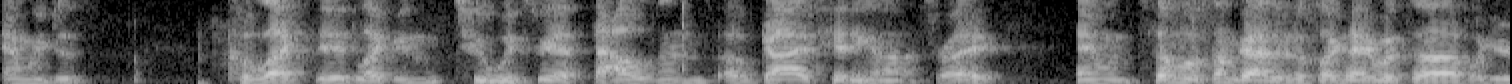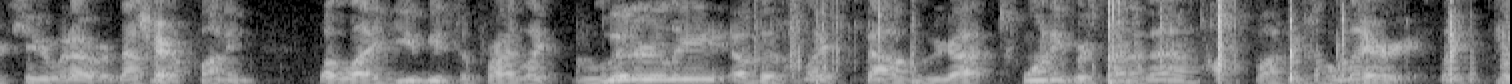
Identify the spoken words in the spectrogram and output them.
and we just collected like in two weeks we had thousands of guys hitting on us, right? And when some some guys are just like, "Hey, what's up? Like you're cute, whatever." That's Sure. not funny. But like you'd be surprised, like literally of the like thousands we got, twenty percent of them are fucking hilarious. Like for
